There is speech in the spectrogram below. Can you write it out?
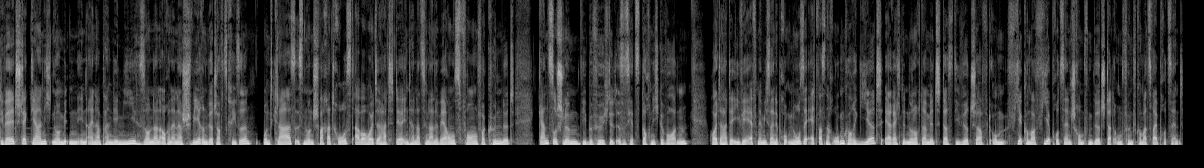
Die Welt steckt ja nicht nur mitten in einer Pandemie, sondern auch in einer schweren Wirtschaftskrise. Und klar, es ist nur ein schwacher Trost, aber heute hat der Internationale Währungsfonds verkündet, ganz so schlimm wie befürchtet ist es jetzt doch nicht geworden. Heute hat der IWF nämlich seine Prognose etwas nach oben korrigiert. Er rechnet nur noch damit, dass die Wirtschaft um 4,4 Prozent schrumpfen wird, statt um 5,2 Prozent.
